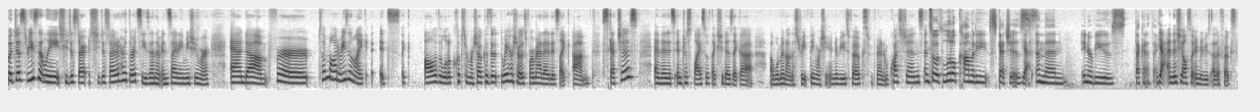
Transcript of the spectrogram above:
But just recently, she just start she just started her third season of Inside Amy Schumer, and um, for some odd reason, like it's like all of the little clips from her show because the, the way her show is formatted is like um, sketches and then it's interspliced with like she does like a, a woman on the street thing where she interviews folks with random questions And so it's little comedy sketches. Yes. And then interviews, that kind of thing. yeah and then she also interviews other folks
